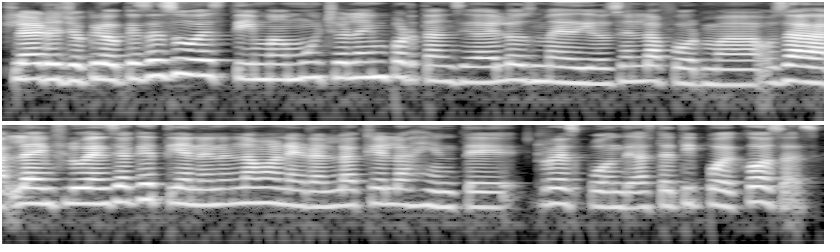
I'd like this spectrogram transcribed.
Claro, yo creo que se subestima mucho la importancia de los medios en la forma, o sea, la influencia que tienen en la manera en la que la gente responde a este tipo de cosas.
